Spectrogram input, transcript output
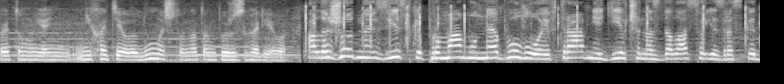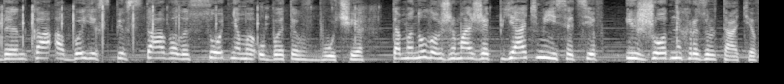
Поэтому я не хотела думать, что она там тоже сгорела. Але жодної звістки про маму не було. І в травні дівчина здала свої зразки ДНК, аби їх співставили з сотнями убитих в Бучі. Та минуло вже майже п'ять місяців. І жодних результатів.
